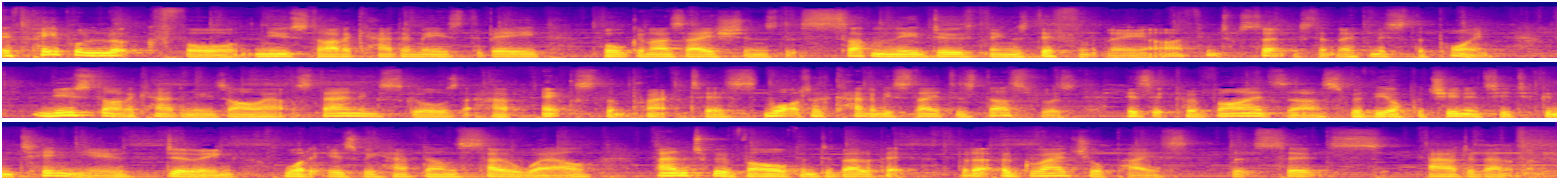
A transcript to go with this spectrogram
If people look for New Start Academies to be organisations that suddenly do things differently, I think to a certain extent they've missed the point. New Start Academies are outstanding schools that have excellent practice. What Academy status does for us is it provides us with the opportunity to continue doing what it is we have done so well and to evolve and develop it, but at a gradual pace that suits our development.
